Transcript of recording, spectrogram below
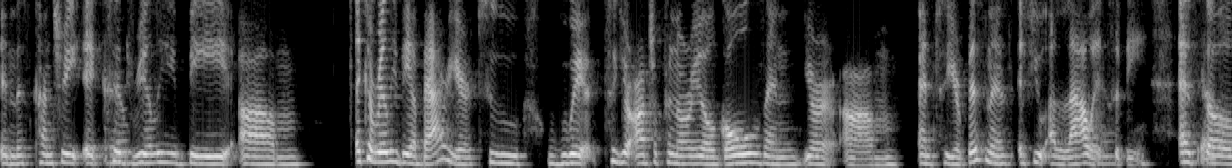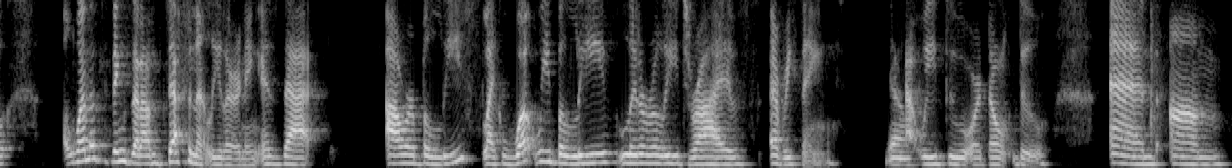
in this country, it could yeah. really be um, it could really be a barrier to where to your entrepreneurial goals and your um, and to your business if you allow it yeah. to be. And yeah. so, one of the things that I'm definitely learning is that our beliefs, like what we believe, literally drives everything yeah. that we do or don't do. And um,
